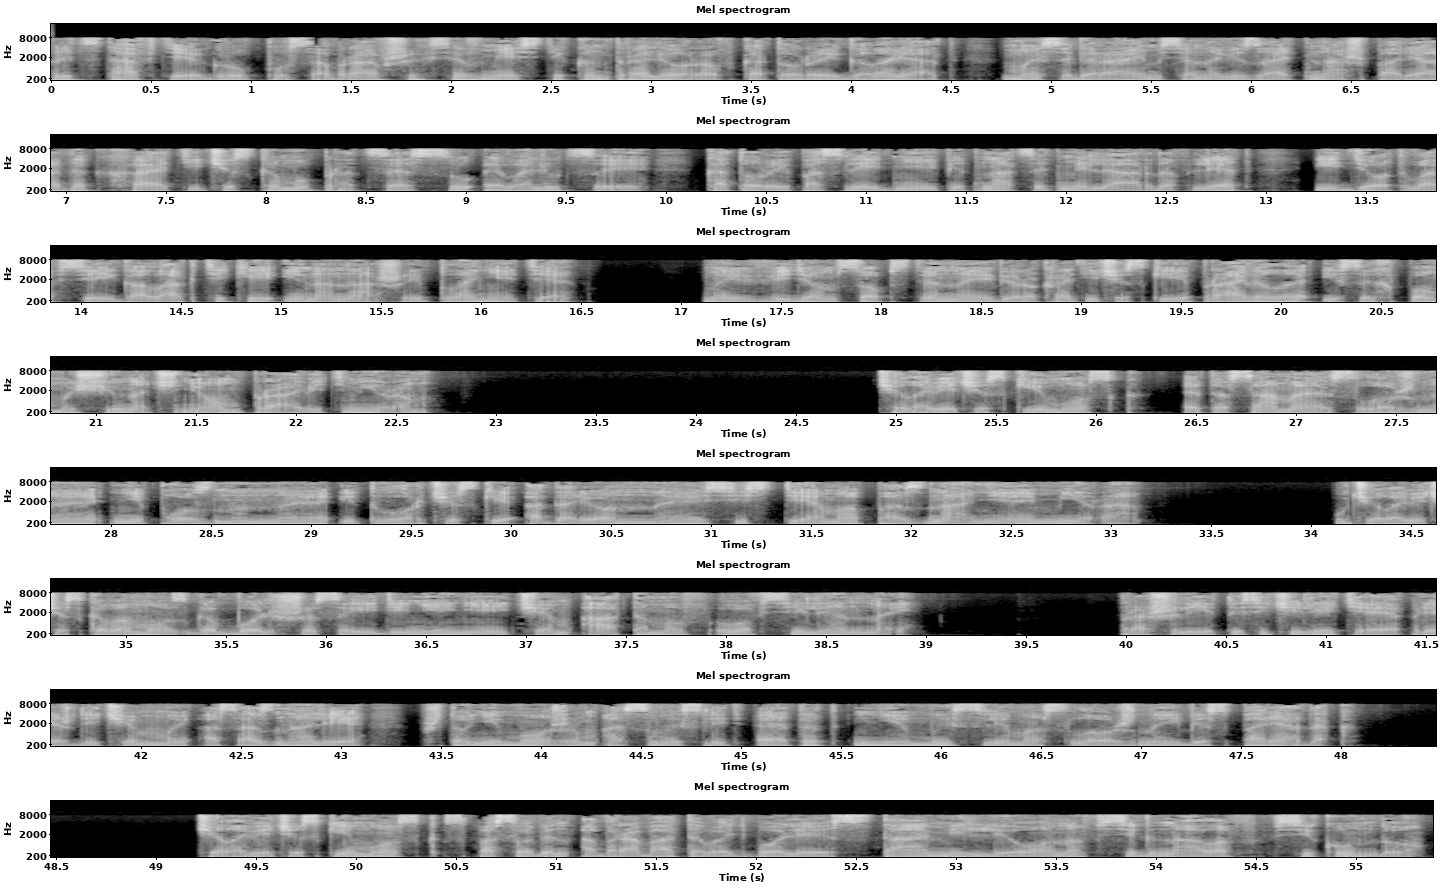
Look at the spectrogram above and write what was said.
Представьте группу собравшихся вместе контролеров, которые говорят, мы собираемся навязать наш порядок хаотическому процессу эволюции, который последние 15 миллиардов лет идет во всей галактике и на нашей планете. Мы введем собственные бюрократические правила и с их помощью начнем править миром. Человеческий мозг это самая сложная, непознанная и творчески одаренная система познания мира. У человеческого мозга больше соединений, чем атомов во Вселенной. Прошли тысячелетия, прежде чем мы осознали, что не можем осмыслить этот немыслимо сложный беспорядок. Человеческий мозг способен обрабатывать более 100 миллионов сигналов в секунду.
